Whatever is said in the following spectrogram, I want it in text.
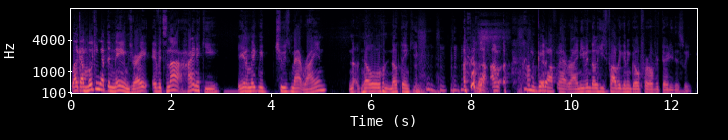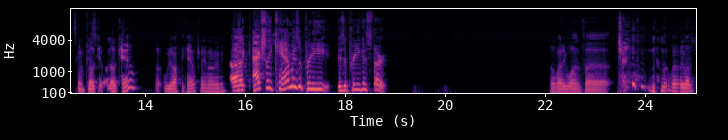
like I'm looking at the names, right? If it's not Heinicke, you're gonna make me choose Matt Ryan. No, no, no, thank you. I'm, I'm good off Matt Ryan, even though he's probably gonna go for over thirty this week. It's gonna No, piss you. off. no Cam? Uh, We off the Cam train already? Uh, actually, Cam is a pretty is a pretty good start. Nobody wants. uh Nobody wants.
